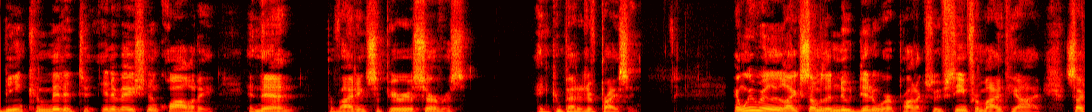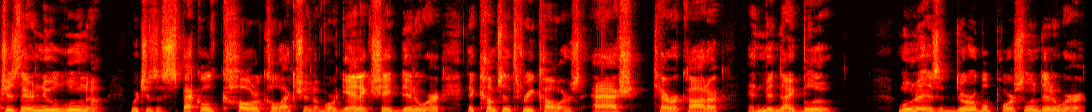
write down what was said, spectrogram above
being committed to innovation and quality, and then providing superior service and competitive pricing. And we really like some of the new dinnerware products we've seen from ITI, such as their new Luna, which is a speckled color collection of organic shaped dinnerware that comes in three colors ash, terracotta, and midnight blue. Luna is a durable porcelain dinnerware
